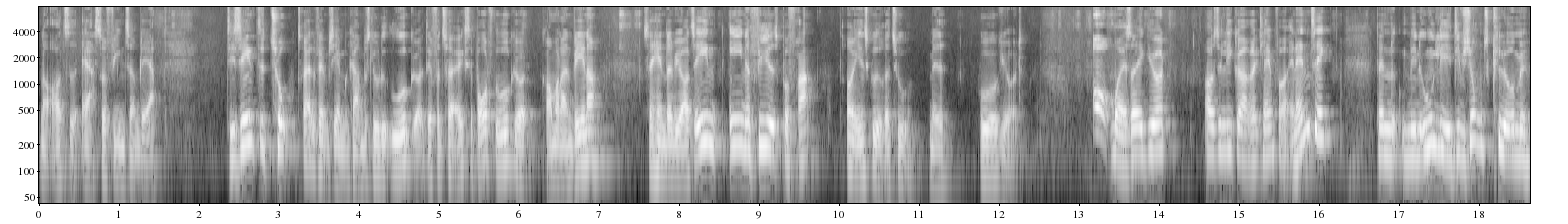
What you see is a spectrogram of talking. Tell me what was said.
når oddset er så fint, som det er. De seneste to 93 hjemmekampe sluttede uafgjort. Det fortør jeg ikke se bort for uafgjort. Kommer der en vinder, så henter vi også 81 på frem og indskud retur med uafgjort. Og må jeg så ikke gjort også lige gøre reklame for en anden ting. Den, min ugenlige divisionsklumme,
